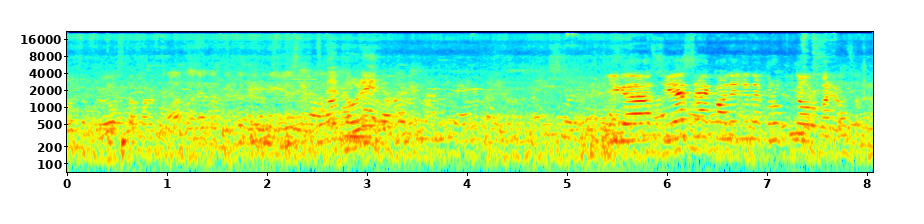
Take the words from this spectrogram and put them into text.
ಒಂದು ವ್ಯವಸ್ಥೆ ಮಾಡ್ಕೊಂಡು ಈಗ ಸಿ ಎಸ್ ಐ ಕಾಲೇಜಿನ ಗ್ರೂಪ್ನವ್ರು ಬರ್ರಿ ಒಂದ್ಸಲ.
